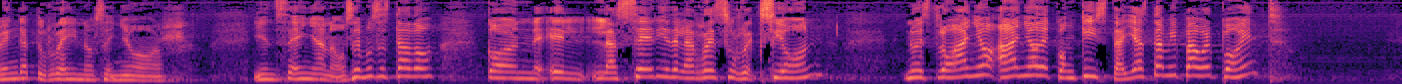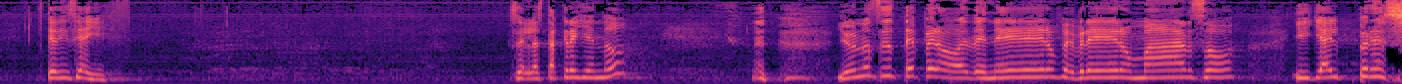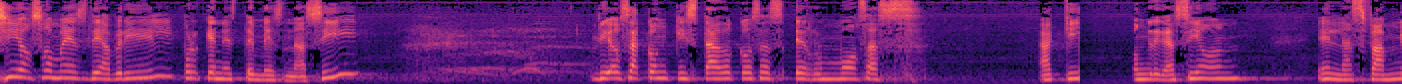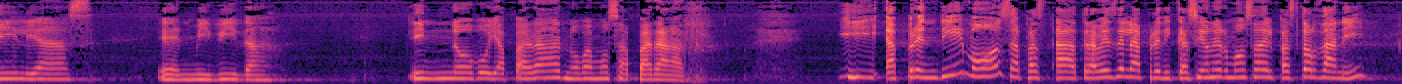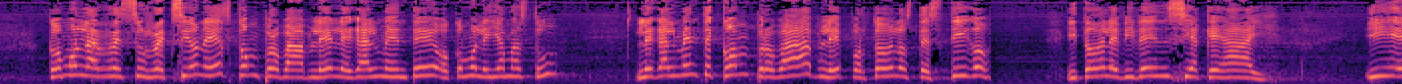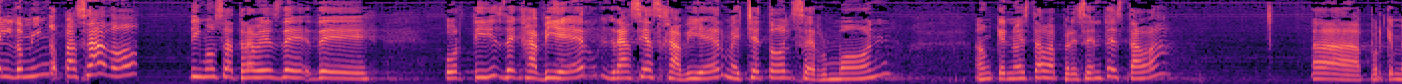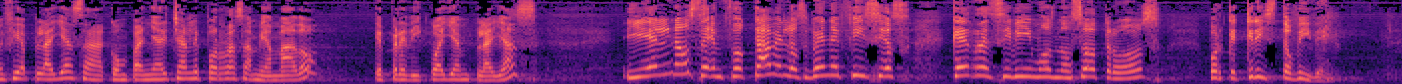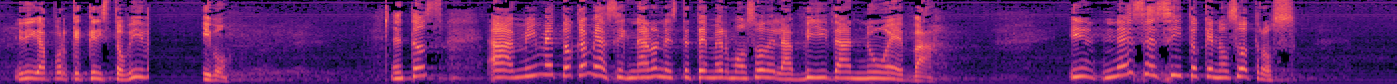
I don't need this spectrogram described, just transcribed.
Venga tu reino, Señor, y enséñanos. Hemos estado con la serie de la resurrección, nuestro año, año de conquista. ¿Ya está mi PowerPoint? ¿Qué dice ahí? ¿Se la está creyendo? Yo no sé usted, pero de enero, febrero, marzo y ya el precioso mes de abril, porque en este mes nací. Dios ha conquistado cosas hermosas aquí en la congregación, en las familias, en mi vida. Y no voy a parar, no vamos a parar. Y aprendimos a, a través de la predicación hermosa del pastor Dani, cómo la resurrección es comprobable legalmente, o cómo le llamas tú, legalmente comprobable por todos los testigos y toda la evidencia que hay. Y el domingo pasado dimos a través de, de Ortiz, de Javier, gracias Javier, me eché todo el sermón, aunque no estaba presente, estaba Ah, porque me fui a playas a acompañar, echarle porras a mi amado, que predicó allá en playas. Y él nos enfocaba en los beneficios que recibimos nosotros porque Cristo vive. Y diga, porque Cristo vive, vivo. Entonces, a mí me toca, me asignaron este tema hermoso de la vida nueva. Y necesito que nosotros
